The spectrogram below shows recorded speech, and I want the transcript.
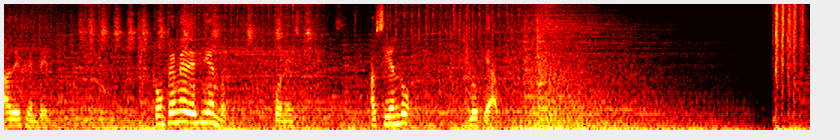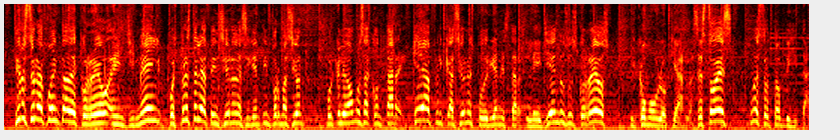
a defenderme. ¿Con qué me defiendo? Con esto, haciendo lo que hago. ¿Tiene usted una cuenta de correo en Gmail? Pues préstele atención a la siguiente información porque le vamos a contar qué aplicaciones podrían estar leyendo sus correos y cómo bloquearlas. Esto es nuestro Top Digital.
